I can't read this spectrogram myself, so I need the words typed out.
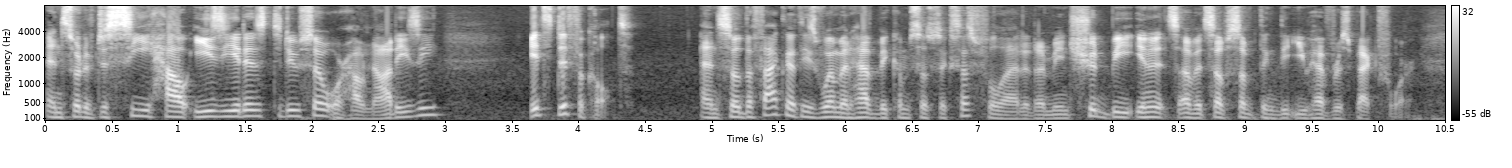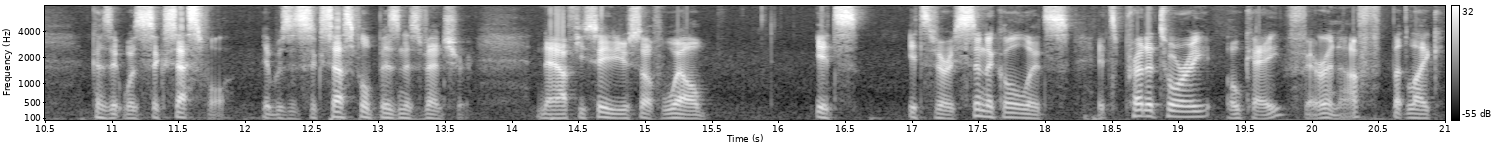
and sort of just see how easy it is to do so or how not easy, it's difficult. And so the fact that these women have become so successful at it, I mean, should be in its of itself something that you have respect for, because it was successful. It was a successful business venture. Now, if you say to yourself, "Well, it's it's very cynical, it's it's predatory," okay, fair enough. But like,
